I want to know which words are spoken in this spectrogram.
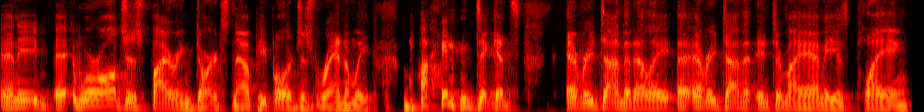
Any eh, we're all just firing darts now. People are just randomly buying tickets every time that LA, uh, every time that Inter Miami is playing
